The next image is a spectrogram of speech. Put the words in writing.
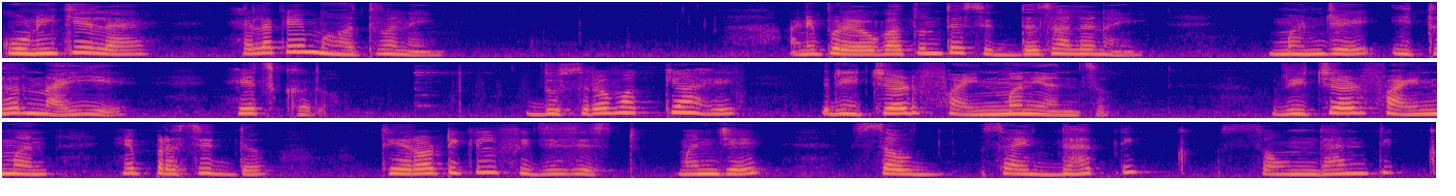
कुणी केलाय ह्याला काही महत्त्व नाही. आणि प्रयोगातून ते सिद्ध झालं नाही. म्हणजे इथर नाहीये हेच खरं. दुसरं वाक्य आहे रिचर्ड फाईनमन यांचं. रिचर्ड फाईनमन हे प्रसिद्ध थेरॉटिकल फिजिसिस्ट म्हणजे सौ सैद्धांतिक सैद्धांतिक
